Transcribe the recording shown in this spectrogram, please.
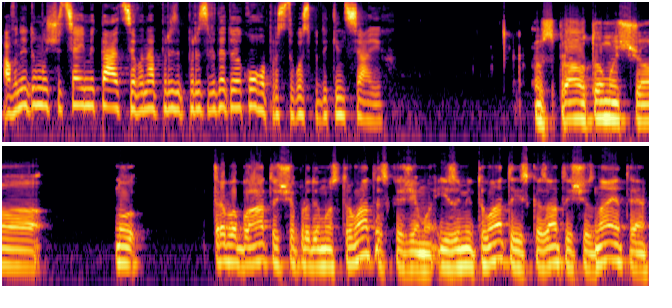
А вони думають, що ця імітація вона при- призведе до якого просто господи кінця їх. Справа в тому, що ну, треба багато що продемонструвати, скажімо, і замітувати, і сказати, що знаєте,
